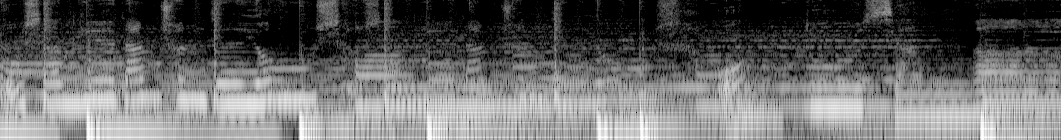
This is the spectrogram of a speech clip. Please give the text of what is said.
忧伤也单纯的忧伤。我多想啊，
